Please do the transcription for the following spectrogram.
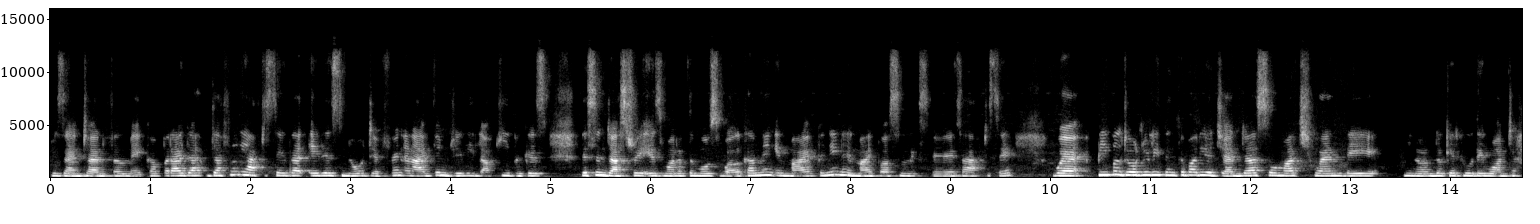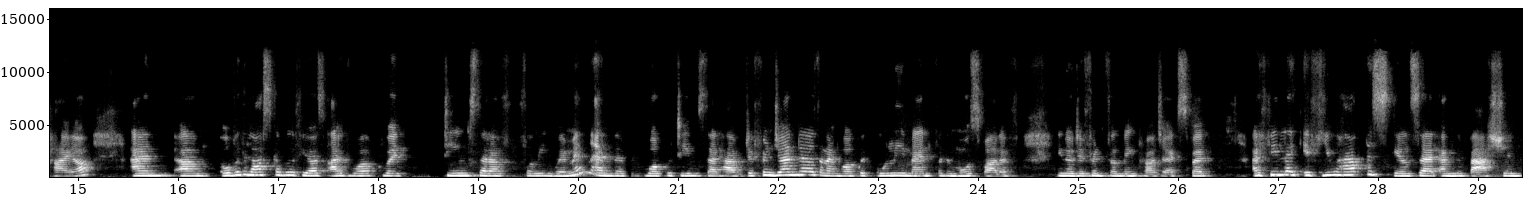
presenter and filmmaker but i de- definitely have to say that it is no different and i've been really lucky because this industry is one of the most welcoming in my opinion in my personal experience i have to say where people don't really think about your gender so much when they you know look at who they want to hire. And um, over the last couple of years i've worked with teams that are fully women and I've work with teams that have different genders and I work with only men for the most part of you know different filming projects. But I feel like if you have the skill set and the passion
